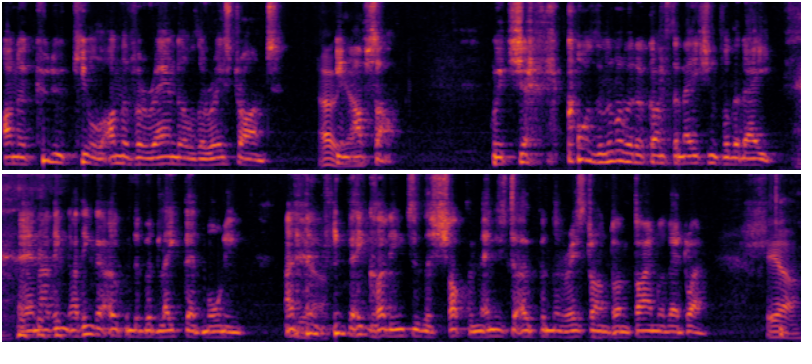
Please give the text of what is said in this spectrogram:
on a kudu kill on the veranda of the restaurant oh, in yeah. Which uh, caused a little bit of consternation for the day. And I think I think they opened a bit late that morning. I don't Yeah. think they got into the shop and managed to open the restaurant on time with that one. Yeah.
